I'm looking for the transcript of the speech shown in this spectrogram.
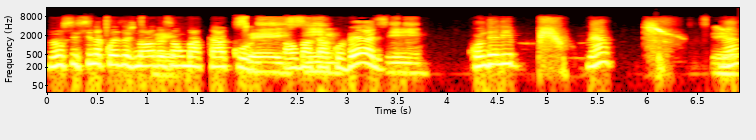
não se ensina coisas novas Sei. a um macaco, Sei, a um sim, macaco velho, Sim. quando ele, né? sim. Né?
